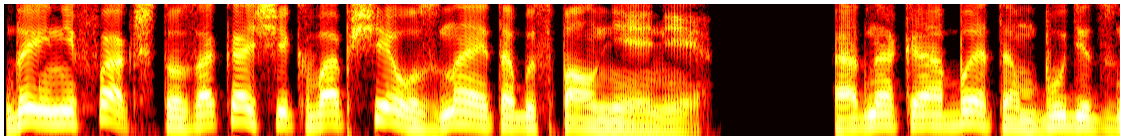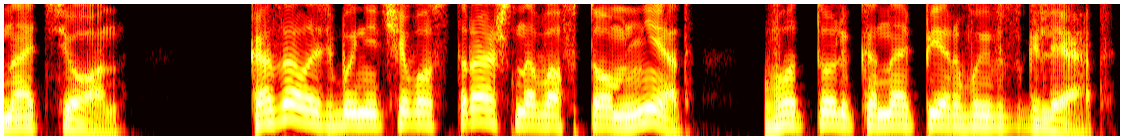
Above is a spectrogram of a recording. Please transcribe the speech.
да и не факт, что заказчик вообще узнает об исполнении. Однако об этом будет знать он. Казалось бы, ничего страшного в том нет, вот только на первый взгляд.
